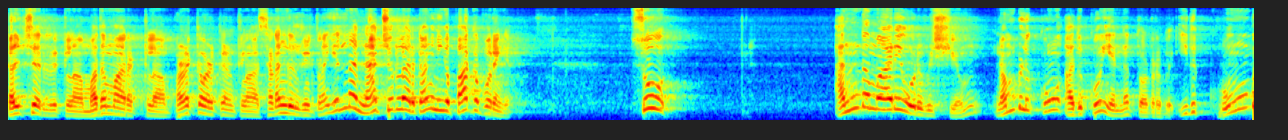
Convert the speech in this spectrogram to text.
கல்ச்சர் இருக்கலாம் மதமாக இருக்கலாம் பழக்க வழக்கம் இருக்கலாம் சடங்குகள் இருக்கலாம் எல்லாம் நேச்சுரலாக இருக்காங்க நீங்கள் பார்க்க போகிறீங்க ஸோ அந்த மாதிரி ஒரு விஷயம் நம்மளுக்கும் அதுக்கும் என்ன தொடர்பு? இது ரொம்ப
